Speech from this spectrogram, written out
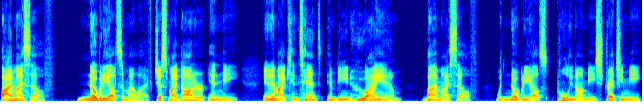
by myself, nobody else in my life, just my daughter and me. And am I content in being who I am by myself with nobody else pulling on me, stretching me,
